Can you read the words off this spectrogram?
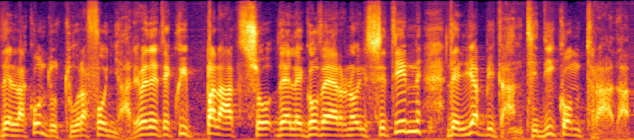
della conduttura fognaria. Vedete qui palazzo del governo, il sit-in degli abitanti abitanti di Contrada.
